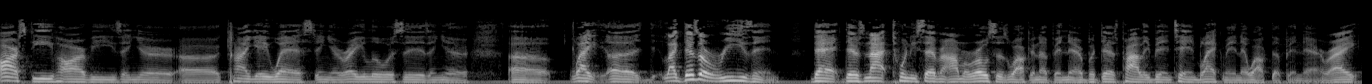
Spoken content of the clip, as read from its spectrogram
are steve harveys and your uh, kanye west and your ray Lewis's and your uh, like uh, like there's a reason that there's not 27 Omarosas walking up in there, but there's probably been 10 black men that walked up in there, right?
